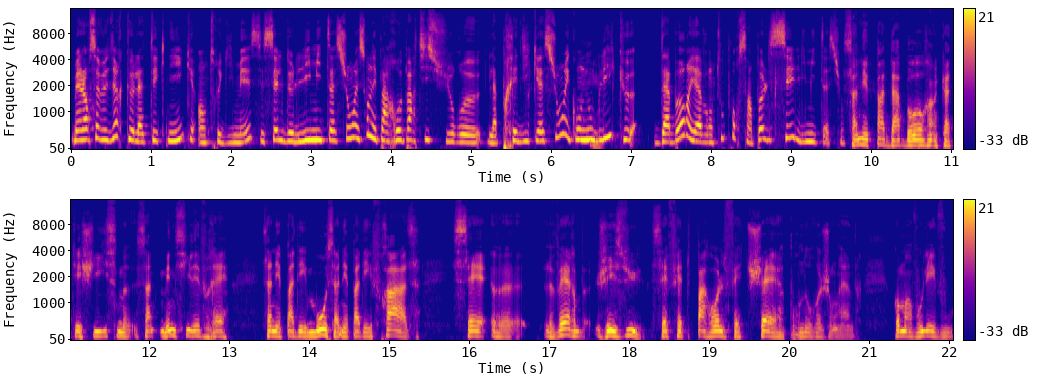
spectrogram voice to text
Mais alors ça veut dire que la technique, entre guillemets, c'est celle de l'imitation. Est-ce qu'on n'est pas reparti sur euh, la prédication et qu'on oublie que d'abord et avant tout pour Saint Paul, c'est l'imitation. Ça n'est pas d'abord un catéchisme, même s'il est vrai. Ça n'est pas des mots, ça n'est pas des phrases. C'est euh, le verbe Jésus, c'est fait parole, faite chair pour nous rejoindre. Comment voulez-vous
